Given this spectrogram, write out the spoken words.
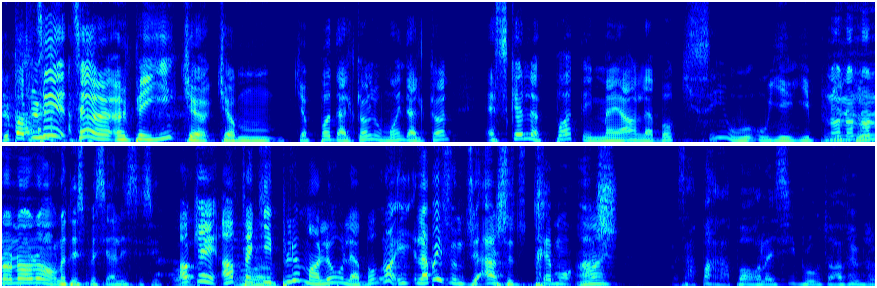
J'ai pas Tu bu! tu sais, un, un pays qui a, qui a m- qui a pas d'alcool ou moins d'alcool, est-ce que le pot est meilleur là-bas qu'ici ou, ou il, est, il est plus. Non, non, doux? non, non, non, non, on a des spécialistes ici. OK. Ah, fait qu'il est plus mollo là-bas. Non, là-bas, ils fument du hash, c'est du très bon ouais. hash. Mais ça n'a pas rapport là ici, bro, t'as vu, bro.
